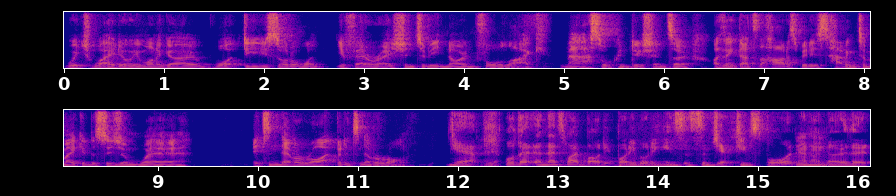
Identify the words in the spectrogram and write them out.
which way do we want to go? What do you sort of want your federation to be known for, like mass or condition? So I think that's the hardest bit is having to make a decision where it's never right, but it's never wrong. Yeah. Yeah. Well, that and that's why body bodybuilding is a subjective sport, and I Mhm. know that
